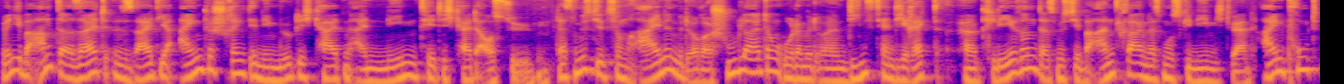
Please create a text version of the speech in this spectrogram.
Wenn ihr Beamter seid, seid ihr eingeschränkt in den Möglichkeiten, eine Nebentätigkeit auszuüben. Das müsst ihr zum einen mit eurer Schulleitung oder mit eurem Dienstherrn direkt äh, klären. Das müsst ihr beantragen. Das muss genehmigt werden. Ein Punkt,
